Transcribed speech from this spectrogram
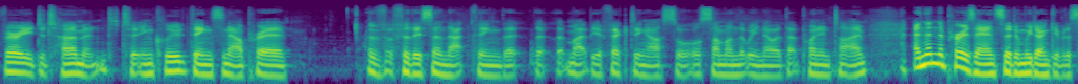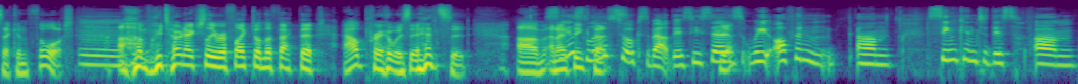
very determined to include things in our prayer of, for this and that thing that, that, that might be affecting us or, or someone that we know at that point in time. And then the prayer is answered and we don't give it a second thought. Um, we don't actually reflect on the fact that our prayer was answered. Um, and I C.S. think Lewis talks about this. He says Yeah. we often um, sink into this um,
